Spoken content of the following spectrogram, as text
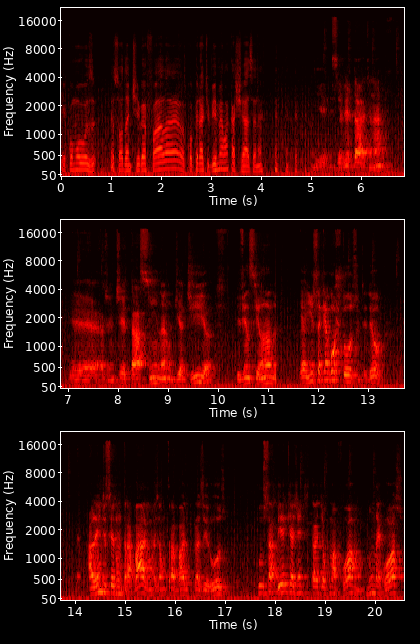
E como o pessoal da antiga fala, o cooperativismo é uma cachaça, né? E Isso é verdade, né? É, a gente está assim, né, no dia a dia, vivenciando. E é isso é que é gostoso, entendeu? Além de ser um trabalho, mas é um trabalho prazeroso, por saber que a gente está, de alguma forma, num negócio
